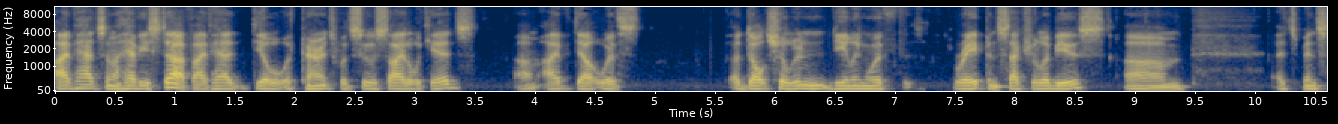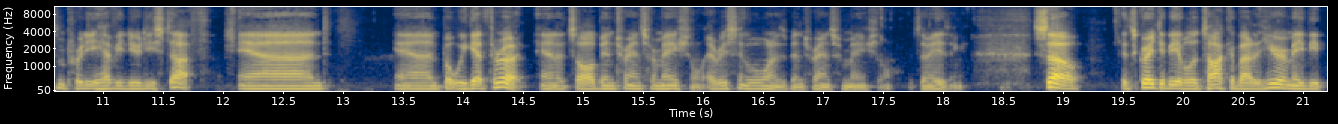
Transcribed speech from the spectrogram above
I've had some heavy stuff. I've had deal with parents with suicidal kids. Um, I've dealt with adult children dealing with rape and sexual abuse. Um, it's been some pretty heavy duty stuff, and and but we get through it, and it's all been transformational. Every single one has been transformational. It's amazing. So it's great to be able to talk about it here. Maybe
